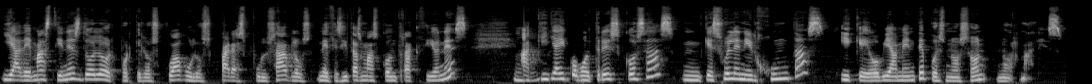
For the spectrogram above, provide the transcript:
y además tienes dolor porque los coágulos, para expulsarlos, necesitas más contracciones, aquí ya hay como tres cosas mm, que suelen ir juntas y que obviamente pues no son normales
